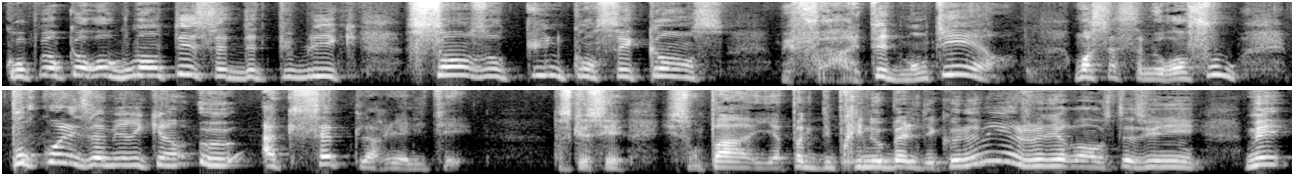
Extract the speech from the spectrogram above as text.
qu'on peut encore augmenter cette dette publique sans aucune conséquence. Mais faut arrêter de mentir. Moi, ça, ça me rend fou. Pourquoi les Américains, eux, acceptent la réalité? Parce que c'est, ils sont pas, il n'y a pas que des prix Nobel d'économie, je veux dire, aux États-Unis. Mais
